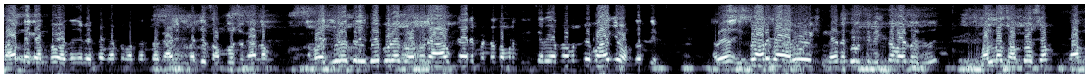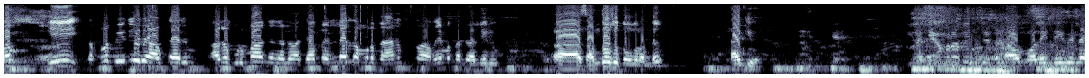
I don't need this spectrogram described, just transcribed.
സാറിനെ കണ്ടു അത് എന്നെ കണ്ടു വന്നിട്ട് കാര്യം വലിയ സന്തോഷം. കാരണം നമ്മുടെ ജീവിതത്തിൽ ഇതേപോലെ വന്ന ഒരാൾക്കാരെ പെട്ടെന്ന് നമ്മൾ തിരിച്ചറിയാത്ത നമ്മുടെ ഭാഗ്യമാണ് സത്യം. അത് ഇപ്പോഴാണ് ഞാൻ അനുഭവിക്കുന്നതിനെ കുറിച്ച് വ്യക്തമായിട്ടുള്ളത് നല്ല സന്തോഷം. കാരണം ഈ സഫർ മീഡിയയിലെ ആൾക്കാരും അവരുടെ കുടുംബാംഗങ്ങളും ചേട്ടൻ എല്ലാവരും നമ്മുടെ ഫാൻസ് അറിയുമ്പോൾ തന്നെ വലിയൊരു സന്തോഷം തോന്നുന്നുണ്ട്. താങ്ക് യു മോദി ടി വിയിലെ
